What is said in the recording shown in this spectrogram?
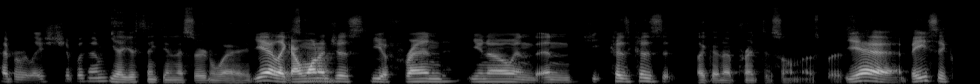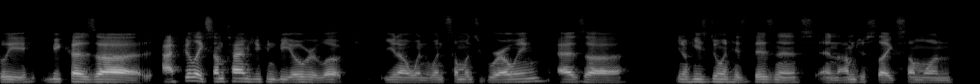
type of relationship with him. Yeah, you're thinking in a certain way. Yeah, like I want to just be a friend, you know, and and he cuz cuz like an apprentice almost, but yeah, basically because uh I feel like sometimes you can be overlooked, you know, when when someone's growing as uh you know, he's doing his business and I'm just like someone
